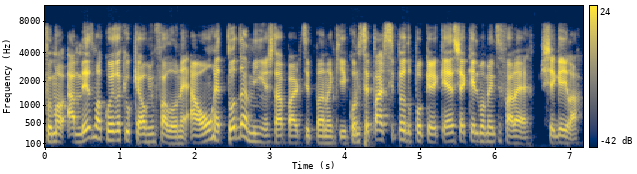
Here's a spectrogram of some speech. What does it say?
foi uma, a mesma coisa que o Kelvin falou, né? A honra é toda minha estar participando aqui. Quando você participa do PokerCast, é aquele momento que você fala, é, cheguei lá.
